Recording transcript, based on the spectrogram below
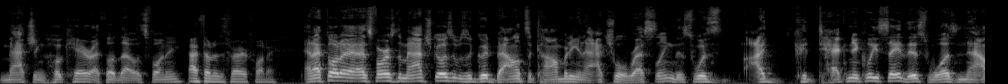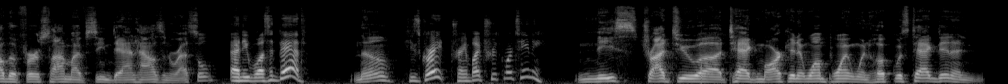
matching hook hair. I thought that was funny. I thought it was very funny. And I thought, as far as the match goes, it was a good balance of comedy and actual wrestling. This was, I could technically say, this was now the first time I've seen Danhausen wrestle. And he wasn't bad. No, He's great. Trained by Truth Martini. Nice tried to uh, tag Mark in at one point when Hook was tagged in, and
